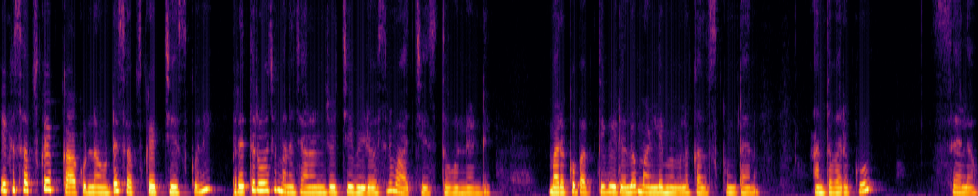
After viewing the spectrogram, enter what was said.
ఇక సబ్స్క్రైబ్ కాకుండా ఉంటే సబ్స్క్రైబ్ చేసుకుని ప్రతిరోజు మన ఛానల్ నుంచి వచ్చే వీడియోస్ని వాచ్ చేస్తూ ఉండండి. మరొక భక్తి వీడియోలో మళ్ళీ మిమ్మల్ని కలుసుకుంటాను. అంతవరకు సెలవు.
